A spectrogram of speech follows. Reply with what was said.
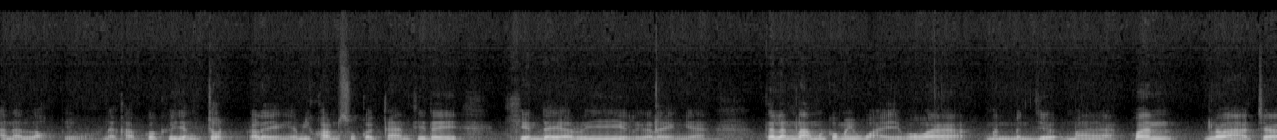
อนาล็อกอยู่นะครับ ก็คือยังจดอะไรอย่างเงี้ยมีความสุขกับการที่ได้เขียนไดอารี่หรืออะไรอย่างเงี้ย แต่หลังๆมันก็ไม่ไหว เพราะว่ามันมันเยอะมาก เพราะฉะนั้นเราอาจจะ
